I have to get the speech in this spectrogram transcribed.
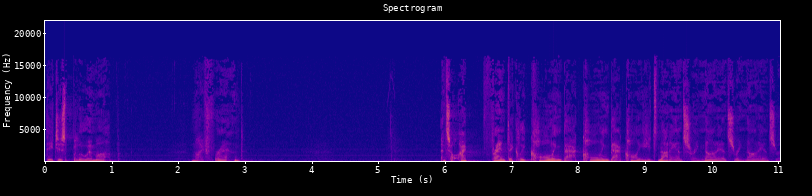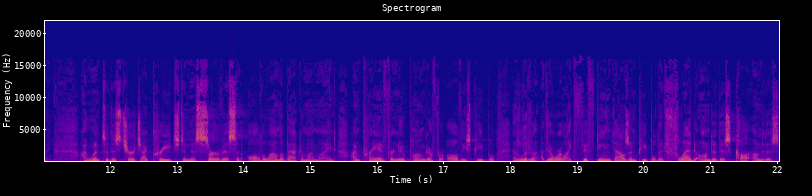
they just blew him up. my friend. And so I frantically calling back, calling back, calling. He's not answering, not answering, not answering. I went to this church, I preached in this service, and all the while in the back of my mind, I'm praying for Nupanga, for all these people. And literally, there were like 15,000 people that fled onto this, onto this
